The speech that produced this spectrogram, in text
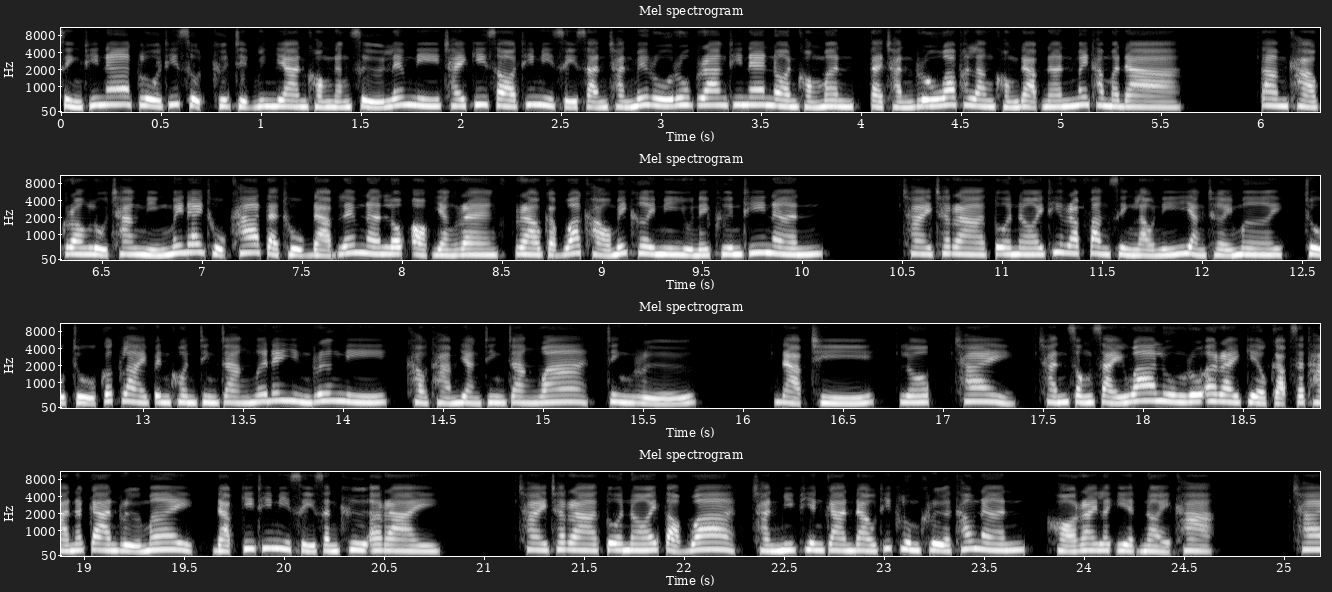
สิ่งที่น่ากลัวที่สุดคือจิตวิญญาณของหนังสือเล่มนี้ใช้ที่ซอที่มีสีสันฉันไม่รู้รูปร่างที่แน่นอนของมัน แต่ฉันรู้ว่าพลังของดาบนั้นไม่ธรรมดา ตามข่าวกรองหลู่ชางหมิงไม่ได้ถูกฆ่าแต่ถูกดาบเล่มนั้นลบออกอย่างแรงราวกับว่าเขาไม่เคยมีอยู่ในพื้นที่นั้น ชายชราตัวน้อยที่รับฟังสิ่งเหล่านี้อย่างเฉยเมยจู่ๆก็กลายเป็นคนจริงจังเมื่อได้ยินเรื่องนี้ เขาถามอย่างจริงจังว่าจริงหรือ ดาบฉีลบ ใช่ ฉันสงสัยว่าลุงรู้อะไรเกี่ยวกับสถานการณ์หรือไม่ ดาบที่ที่มีสีสันคืออะไร ชายชราตัวน้อยตอบว่า ฉันมีเพียงการเดาที่คลุมเครือเท่านั้น ขอรายละเอียดหน่อยค่ะ ใช่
